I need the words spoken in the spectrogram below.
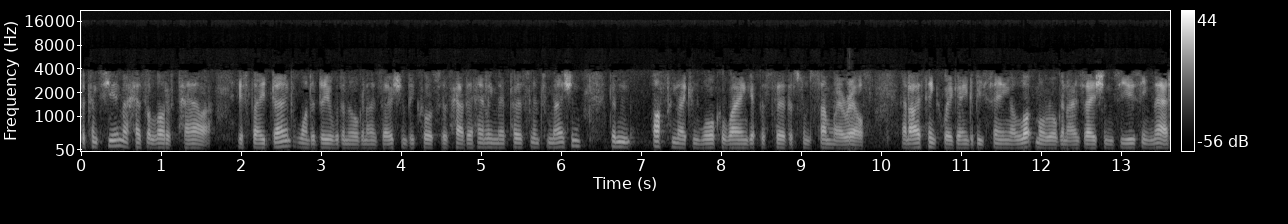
the consumer has a lot of power. If they don't want to deal with an organisation because of how they're handling their personal information, then often they can walk away and get the service from somewhere else. And I think we're going to be seeing a lot more organisations using that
